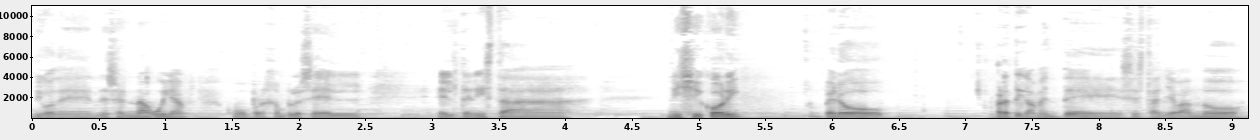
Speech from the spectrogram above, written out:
digo, de, de, Serena Williams, como por ejemplo es el, el tenista Nishikori, pero prácticamente se están llevando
